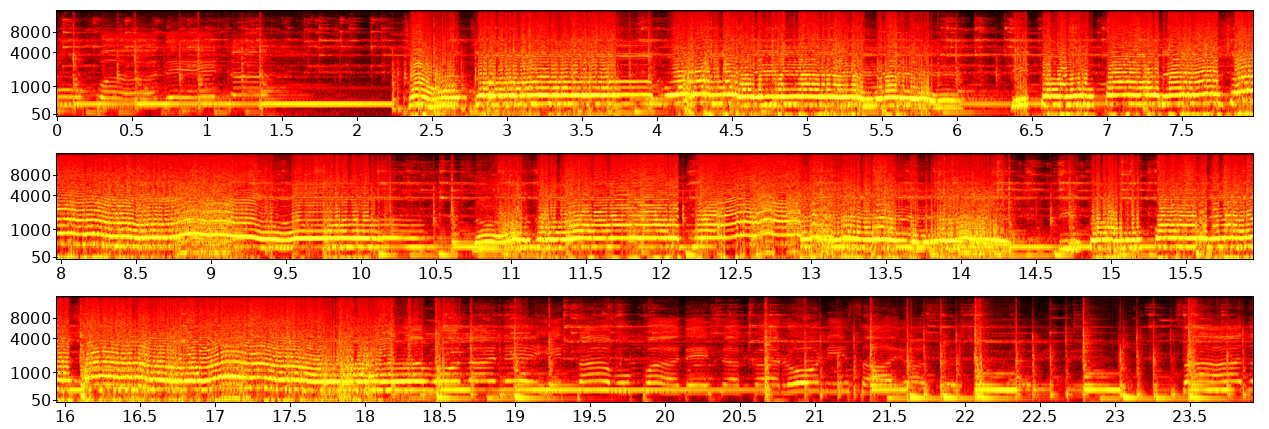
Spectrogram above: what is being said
उपदेश सहज बोलणे करोनी सायास शिकविते. सहज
